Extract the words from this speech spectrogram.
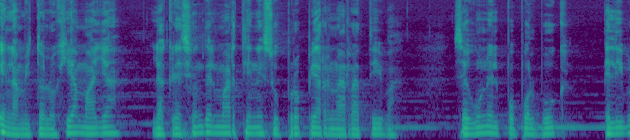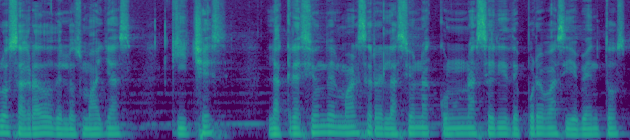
En la mitología maya, la creación del mar tiene su propia narrativa. Según el Popol Vuh, el libro sagrado de los mayas, quiches, la creación del mar se relaciona con una serie de pruebas y eventos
